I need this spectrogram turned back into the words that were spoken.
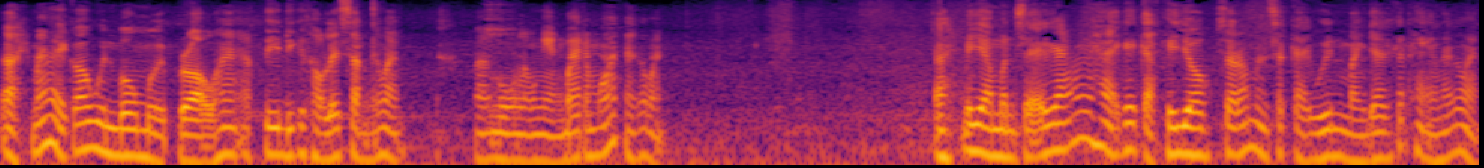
rồi, máy này có Winbo 10 Pro ha. Active Digital Lesson các bạn. Và nguồn là 1300W nè các bạn. Rồi bây giờ mình sẽ gắn hai cái cạc kia vô sau đó mình sẽ cài Win bằng dây khách hàng đó các bạn.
